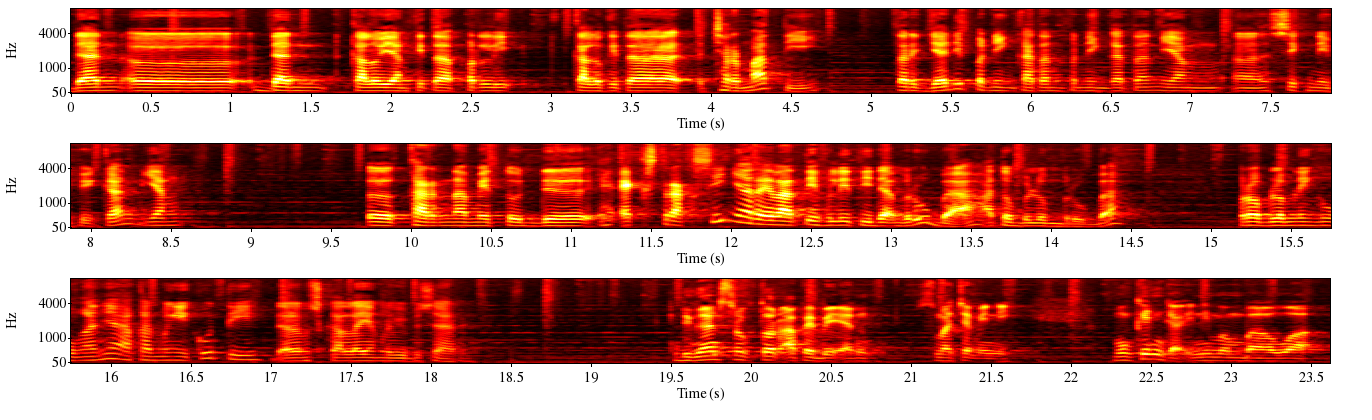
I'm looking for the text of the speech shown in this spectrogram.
dan eh, dan kalau yang kita perli kalau kita cermati terjadi peningkatan-peningkatan yang eh, signifikan yang eh, karena metode ekstraksinya relatif tidak berubah atau belum berubah problem lingkungannya akan mengikuti dalam skala yang lebih besar dengan struktur APBN semacam ini Mungkin nggak ini membawa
